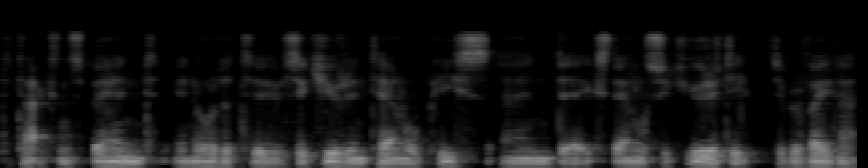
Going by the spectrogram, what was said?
to tax and spend in order to secure internal peace and uh, external security, to provide a,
